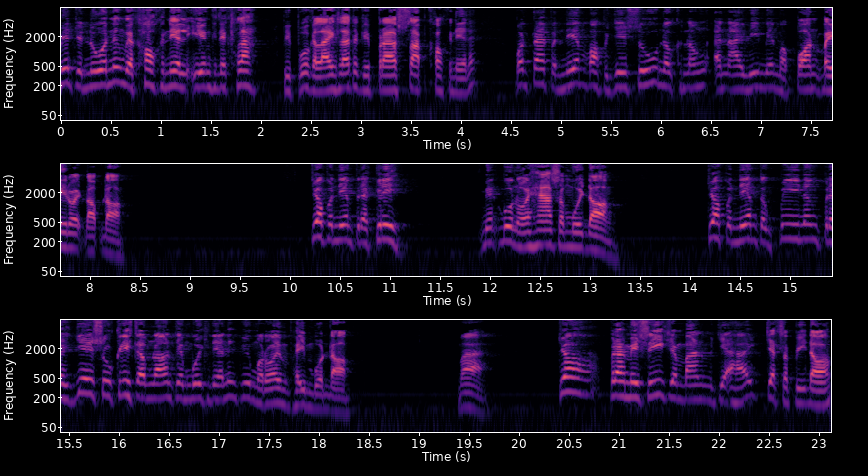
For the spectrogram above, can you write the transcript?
មានចំនួនហ្នឹងវាខុសគ្នាលៀងគ្នាខ្លះ ពីព្រោះកន្លែងខ្លះទៅគេប្រើស័ព្ទខុសគ្នាណាប៉ុន្តែពនាមរបស់ព្រះយេស៊ូវនៅក្នុង NIV មាន1310ដងចុះពនាមព្រះគ្រីស្ទមាន451ដងចុះពនាមទាំងពីរនឹងព្រះយេស៊ូវគ្រីស្ទតែម្ដងជាមួយគ្នានឹងគឺ129ដងបាទចុះព្រះមេស៊ីខ្ញុំបានបញ្ជាក់ហើយ72ដង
